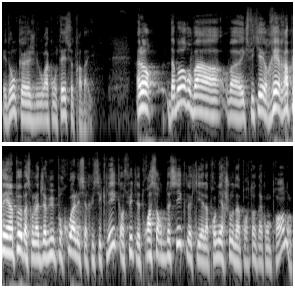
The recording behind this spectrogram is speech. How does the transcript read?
Et donc, euh, je vais vous raconter ce travail. Alors, d'abord, on va, expliquer, rappeler un peu, parce qu'on a déjà vu pourquoi les circuits cycliques, ensuite les trois sortes de cycles, qui est la première chose importante à comprendre.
